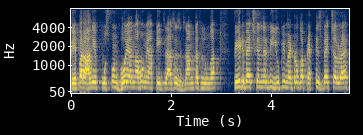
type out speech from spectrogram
पेपर आगे पोस्टपोन हो या ना हो, मैं आपकी क्लासेस एग्ज़ाम तक लूँगा। पेड बैच के अंदर भी यूपी मेट्रो का प्रैक्टिस बैच चल रहा है।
